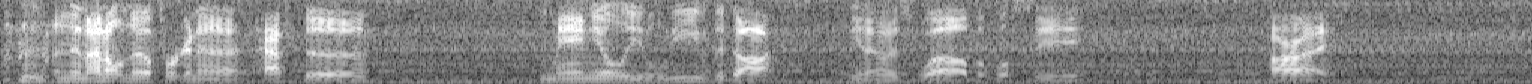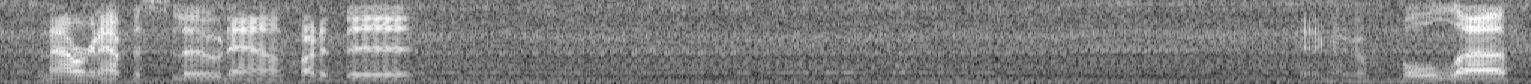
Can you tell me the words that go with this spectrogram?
and then I don't know if we're going to have to manually leave the dock, you know, as well, but we'll see. All right. So now we're going to have to slow down quite a bit. Okay, going to go full left.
